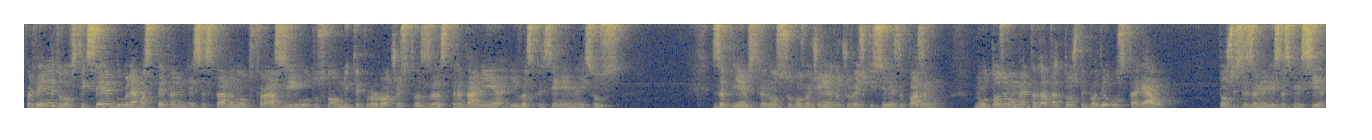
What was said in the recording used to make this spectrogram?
Твърдението в стих 7 до голяма степен е съставено от фрази от основните пророчества за страдания и възкресение на Исус. За приемственост обозначението човешки син е запазено, но от този момент нататък то ще бъде остаряло. То ще се замени с Месия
